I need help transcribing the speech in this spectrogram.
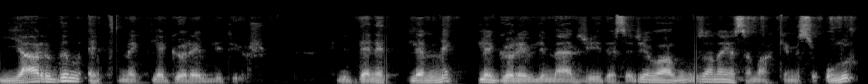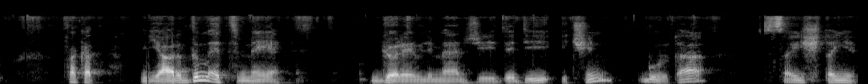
yardım etmekle görevli diyor. Şimdi denetlemekle görevli merci dese cevabımız Anayasa Mahkemesi olur. Fakat yardım etmeye görevli merci dediği için burada Sayıştay'ı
